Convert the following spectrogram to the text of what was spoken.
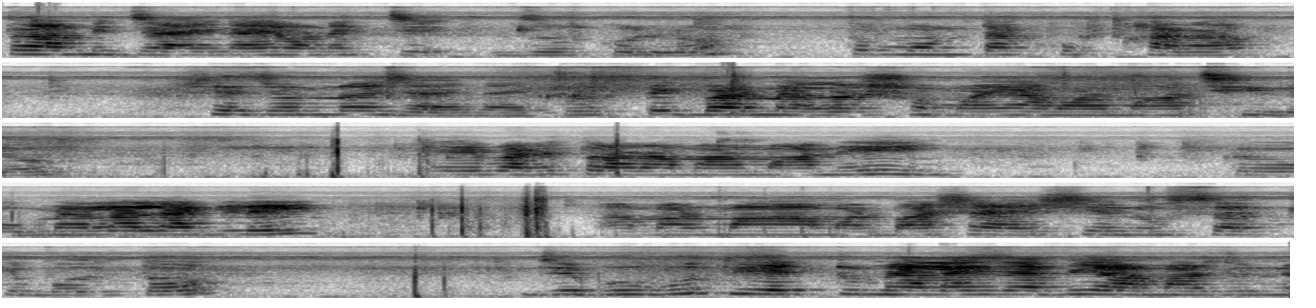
তো আমি যাই নাই, অনেক জোর করল। তো মনটা খুব খারাপ। সেজন্যই যাই নাই। প্রত্যেকবার মেলার সময় আমার মা ছিল। এবারে তো আর আমার মা নেই। তো মেলা লাগলেই আমার মা আমার বাসায় এসে নুসরাতকে বলতো যে, বুবু, তুই একটু মেলায় যাবি, আমার জন্য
